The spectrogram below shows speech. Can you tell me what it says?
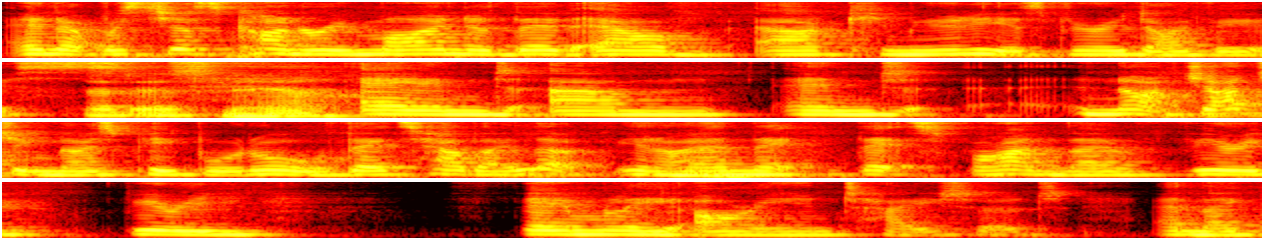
and it was just kind of reminded that our our community is very diverse It is now. and um, and not judging those people at all. That's how they live, you know, and that, that's fine. They're very very family orientated and they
